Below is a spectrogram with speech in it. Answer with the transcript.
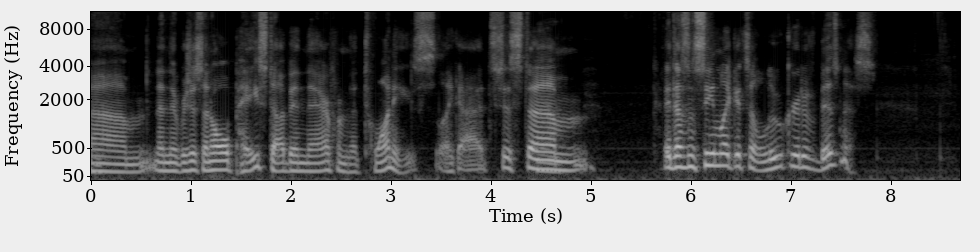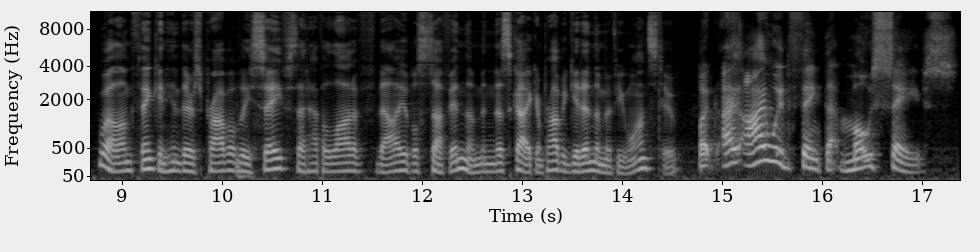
Um, and there was just an old pay stub in there from the twenties. Like uh, it's just, um, it doesn't seem like it's a lucrative business. Well, I'm thinking there's probably safes that have a lot of valuable stuff in them, and this guy can probably get in them if he wants to. But I, I would think that most safes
